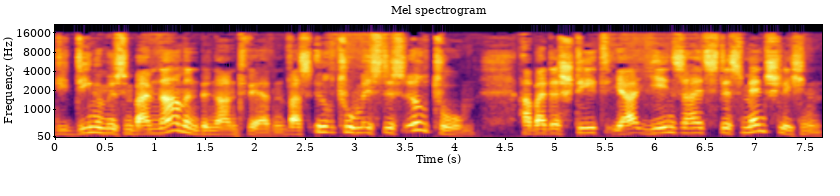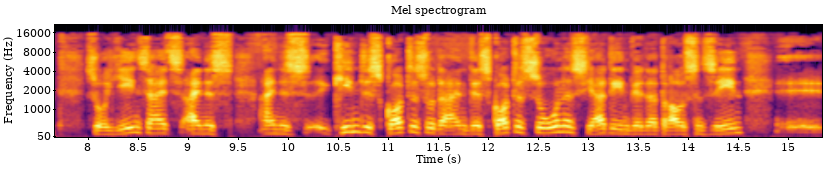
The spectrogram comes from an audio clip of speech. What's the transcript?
Die Dinge müssen beim Namen benannt werden. Was Irrtum ist, ist Irrtum. Aber das steht ja jenseits des Menschlichen, so jenseits eines eines Kindes Gottes oder ein, des Gottessohnes, ja, den wir da draußen sehen, äh,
